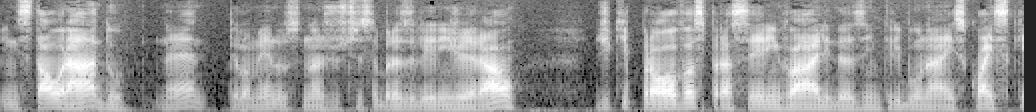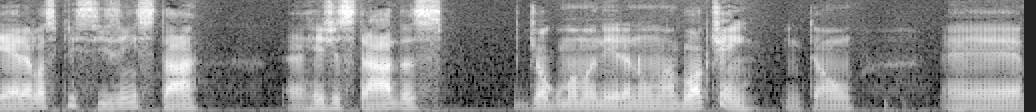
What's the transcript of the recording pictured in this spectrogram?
instaurado, né, pelo menos na justiça brasileira em geral, de que provas para serem válidas em tribunais quaisquer elas precisem estar é, registradas de alguma maneira numa blockchain. Então, é,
